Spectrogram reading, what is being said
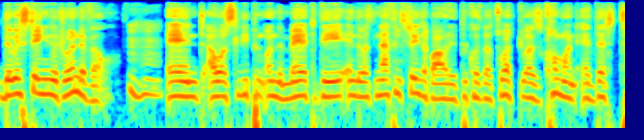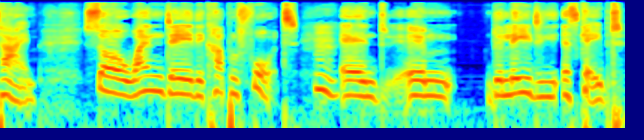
they were staying in at Rondeville mm-hmm. and I was sleeping on the mat there and there was nothing strange about it because that's what was common at that time. So one day the couple fought mm. and um the lady escaped.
